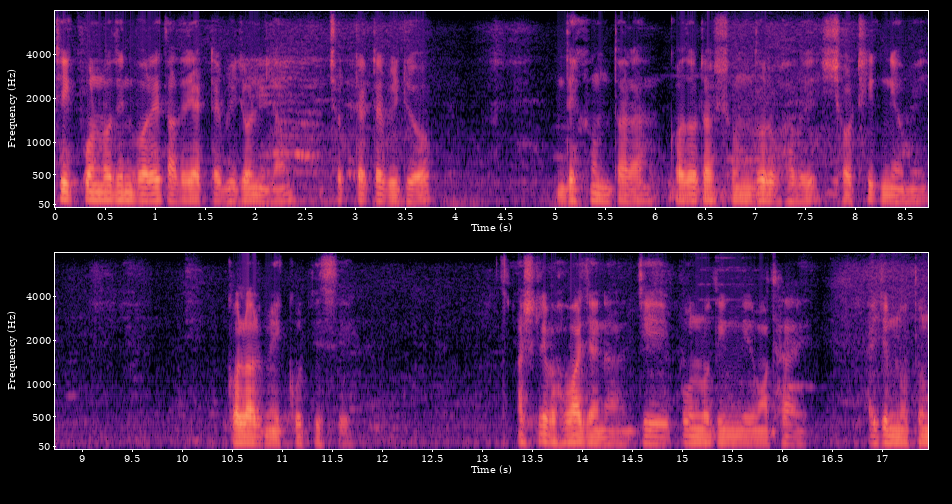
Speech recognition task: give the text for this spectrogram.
ঠিক পনেরো দিন পরে তাদের একটা ভিডিও নিলাম, ছোট্ট একটা ভিডিও। দেখুন তারা কতটা সুন্দরভাবে সঠিক নিয়মে কলার মেক করতেছে। আসলে ভাবা যায় না যে পনেরো দিনের মাথায় একজন নতুন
